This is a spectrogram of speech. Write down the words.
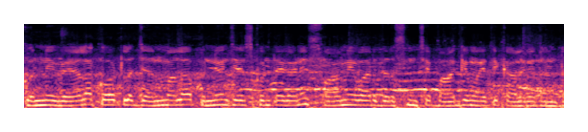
కొన్ని వేల కోట్ల జన్మల పుణ్యం చేసుకుంటే కానీ స్వామి వారి దర్శించే భాగ్యం అయితే కలగదంట.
